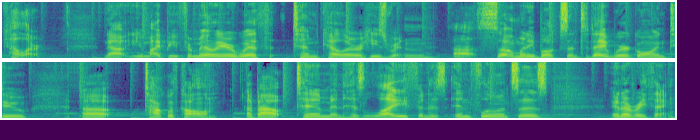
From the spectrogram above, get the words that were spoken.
Keller. Now, you might be familiar with Tim Keller. He's written uh, so many books, and today we're going to uh, talk with collin about Tim and his life and his influences and everything.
